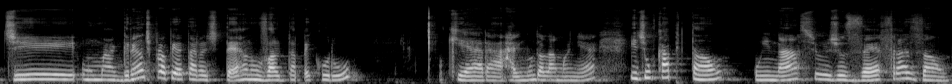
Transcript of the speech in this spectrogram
de uma grande proprietária de terra no Vale do Tapecuru, que era Raimunda Lamanier, e de um capitão, o Inácio José Frazão.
